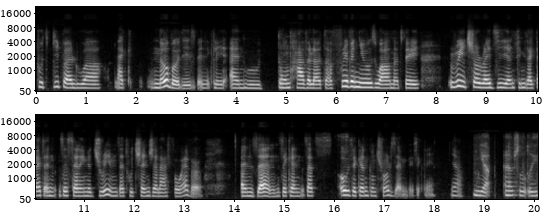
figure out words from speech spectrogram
put people who are like nobodies basically and who don't have a lot of revenues, who are not very rich already and things like that, and they're selling a dream that would change their life forever. And then they can, that's how they can control them basically. Yeah. Yeah, absolutely.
